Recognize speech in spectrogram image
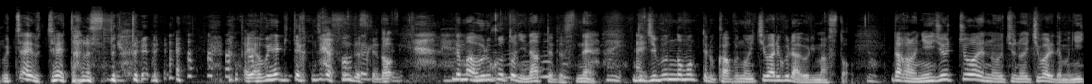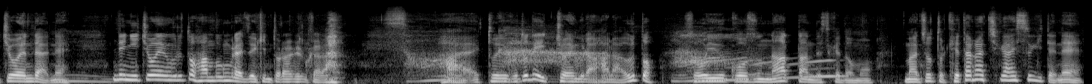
売っちゃえ売っちゃえって話になって、なんかやぶへびって感じがするんですけど、で、まあ売ることになってですね、で、自分の持ってる株の1割ぐらい売りますと。だから20兆円のうちの1割でも2兆円だよね。で、2兆円売ると半分ぐらい税金取られるから。はい。ということで1兆円ぐらい払うと、そういう構図になったんですけども、まあちょっと桁が違いすぎてね、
